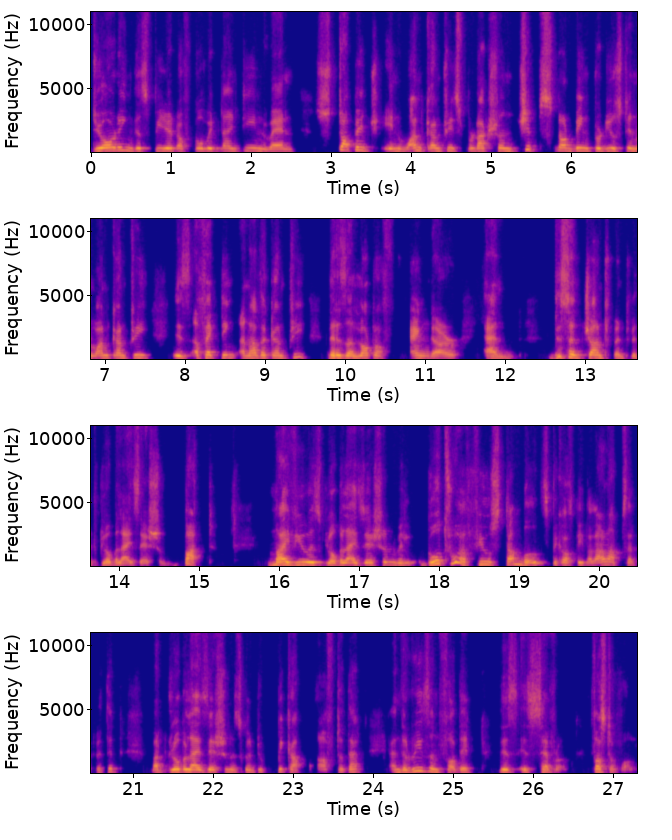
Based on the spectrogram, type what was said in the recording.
during this period of COVID-19 when stoppage in one country's production, chips not being produced in one country is affecting another country. There is a lot of anger and disenchantment with globalization. But my view is globalization will go through a few stumbles because people are upset with it, but globalization is going to pick up after that. And the reason for that, this is several. First of all,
